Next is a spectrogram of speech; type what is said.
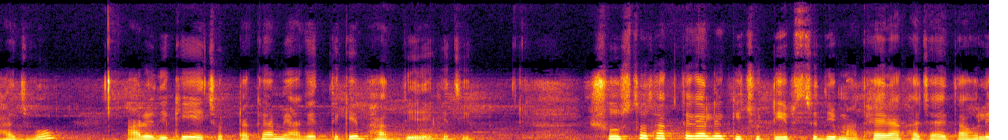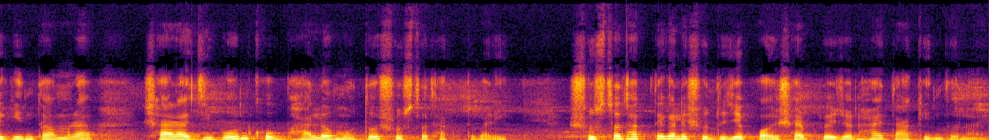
ভাজবো। আর এদিকে এঁচোড়টাকে আমি আগের থেকে ভাত দিয়ে রেখেছি। সুস্থ থাকতে গেলে কিছু টিপস যদি মাথায় রাখা যায় তাহলে কিন্তু আমরা সারা জীবন খুব ভালো মতো সুস্থ থাকতে পারি। সুস্থ থাকতে গেলে শুধু যে পয়সার প্রয়োজন হয় তা কিন্তু নয়।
